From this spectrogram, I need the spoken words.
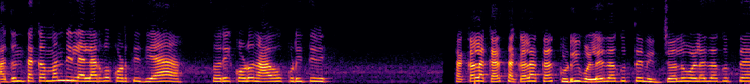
ಅದನ್ನ ತಕೊಂಬಂದು ಇಲ್ಲ ಎಲ್ಲಾರ್ಗೂ ಕೊಡ್ತಿದ್ಯಾ? ಸರಿ ಕೊಡು ನಾವು ಕುಡಿತೀವಿ. ತಕೊಳಕ ತಕೊಳಕ ಕುಡಿ ಒಳ್ಳೇದಾಗುತ್ತೆ ನಿಜವಾಗ್ಲೂ ಒಳ್ಳೇದಾಗುತ್ತೆ.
